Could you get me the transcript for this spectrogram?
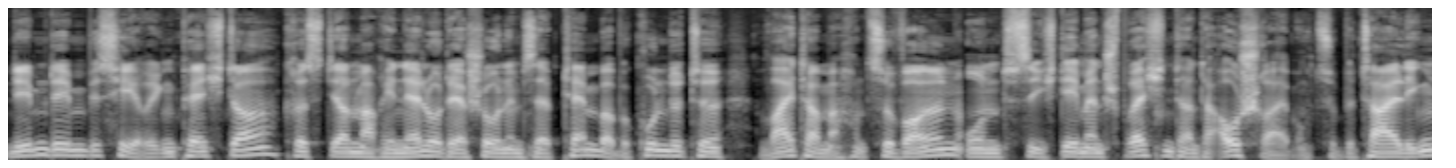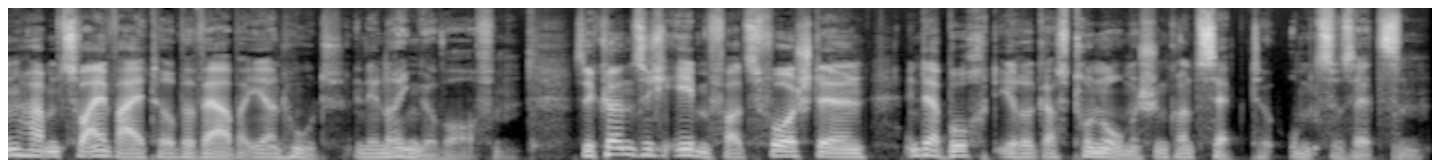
Neben dem bisherigen Pächter, Christian Marinello, der schon im September bekundete, weitermachen zu wollen und sich dementsprechend an der Ausschreibung zu beteiligen, haben zwei weitere Bewerber ihren Hut in den Ring geworfen. Sie können sich ebenfalls vorstellen, in der Bucht ihre gastronomischen Konzepte umzusetzen.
